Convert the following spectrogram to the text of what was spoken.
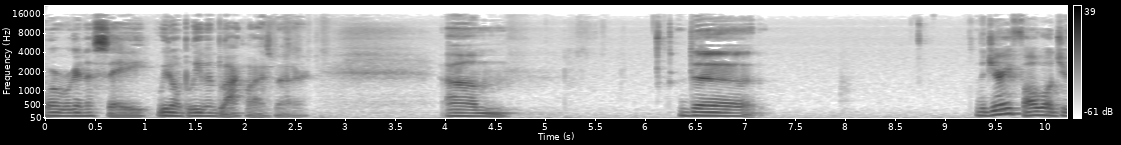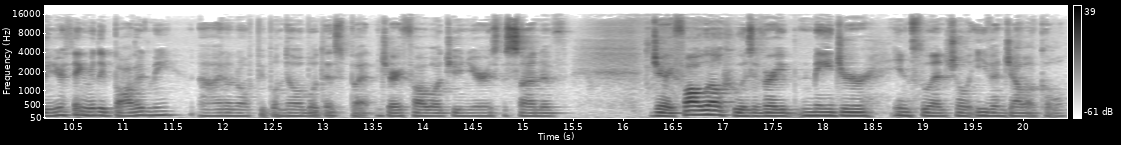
Or we're going to say, we don't believe in Black Lives Matter. Um, the the Jerry Falwell Jr. thing really bothered me. Uh, I don't know if people know about this, but Jerry Falwell Jr. is the son of Jerry Falwell, who is a very major, influential evangelical,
